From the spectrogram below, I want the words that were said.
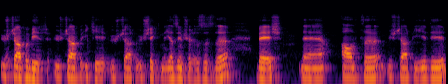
3 çarpı 1, 3 çarpı 2, 3 çarpı 3 şeklinde yazayım şöyle hızlı hızlı. 5, e, 6, 3 çarpı 7,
